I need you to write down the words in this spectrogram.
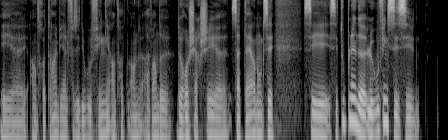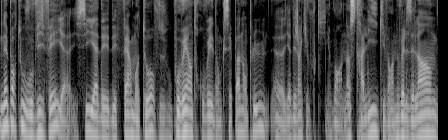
Et euh, entre-temps, eh elle faisait du woofing avant de, de rechercher euh, sa terre. Donc, c'est, tout plein de... Le woofing, c'est n'importe où vous vivez, il y a, ici il y a des, des fermes autour, vous, pouvez en trouver. Donc c'est pas non plus. Euh, il y a des gens qui, vont en Australie, qui vont en Nouvelle-Zélande,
